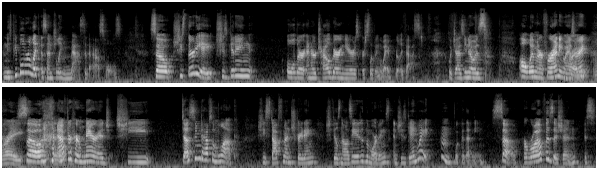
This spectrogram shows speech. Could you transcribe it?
and these people were like essentially massive assholes. So, she's 38, she's getting older and her childbearing years are slipping away really fast, which as you know is all women are for anyways, right? Right. Right. So after her marriage, she does seem to have some luck. She stops menstruating, she feels nauseated in the mornings, and she's gained weight. Hmm, what could that mean? So her royal physician is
